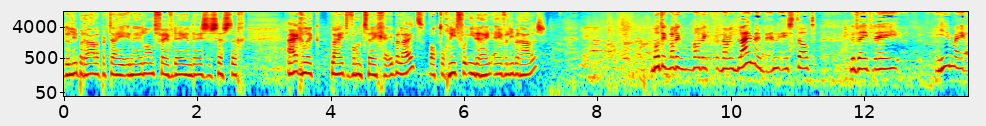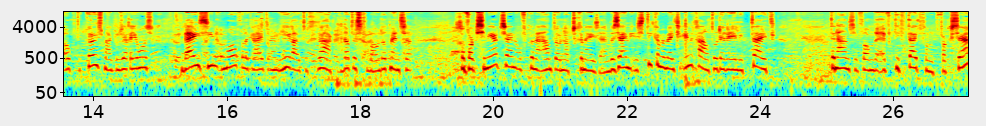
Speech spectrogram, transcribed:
de liberale partijen in Nederland, VVD en D66, eigenlijk pleiten voor een 2G-beleid? Wat toch niet voor iedereen even liberaal is? Wat ik, wat ik, wat ik, waar ik blij mee ben, is dat de VVD hiermee ook de keus om te zeggen, jongens, wij zien een mogelijkheid om hieruit te geraken. Dat is gewoon dat mensen gevaccineerd zijn of kunnen aantonen dat ze genezen zijn. We zijn stiekem een beetje ingehaald door de realiteit ten aanzien van de effectiviteit van het vaccin.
